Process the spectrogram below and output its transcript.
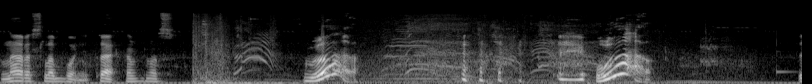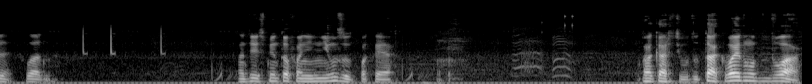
На расслабоне. Так, там у нас... Вау! Вау! Так, ладно. Надеюсь, ментов они не вызовут, пока я по карте буду. Так, Vinewood 2.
